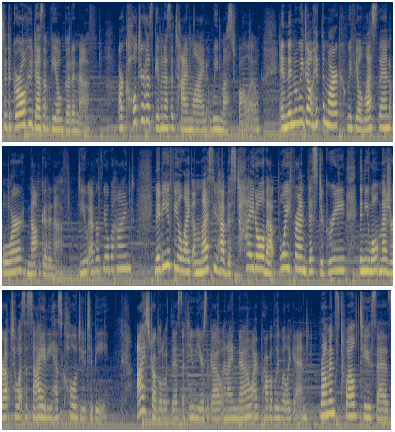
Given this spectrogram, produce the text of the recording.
To the girl who doesn't feel good enough, our culture has given us a timeline we must follow. And then when we don't hit the mark, we feel less than or not good enough. Do you ever feel behind? Maybe you feel like unless you have this title, that boyfriend, this degree, then you won't measure up to what society has called you to be. I struggled with this a few years ago, and I know I probably will again. Romans 12:2 says,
